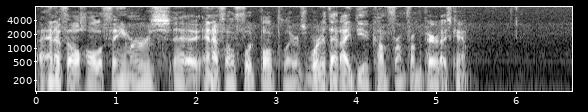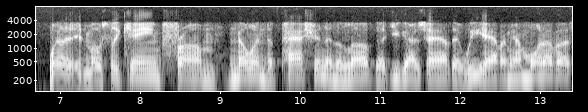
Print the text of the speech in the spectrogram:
uh, NFL Hall of Famers, uh, NFL football players. Where did that idea come from from the Paradise Camp? Well, it mostly came from knowing the passion and the love that you guys have, that we have. I mean, I'm one of us.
